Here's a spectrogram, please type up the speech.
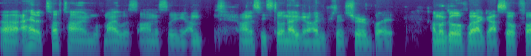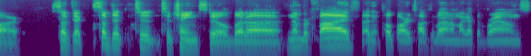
Uh, I had a tough time with my list. Honestly, I'm honestly still not even 100 percent sure, but I'm gonna go with what I got so far. Subject subject to to change still, but uh, number five, I think Pope already talked about him. I got the Browns.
